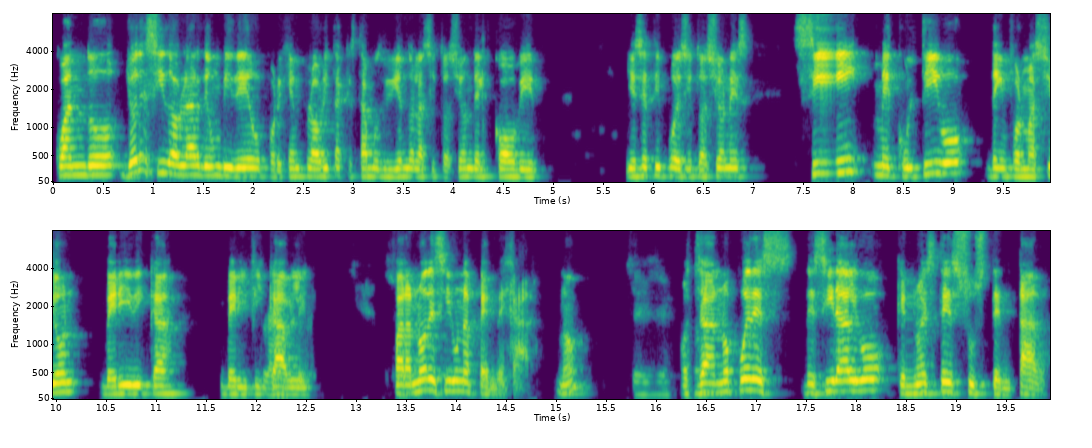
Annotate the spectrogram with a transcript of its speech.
cuando yo decido hablar de un video, por ejemplo, ahorita que estamos viviendo la situación del COVID y ese tipo de situaciones, sí me cultivo de información verídica, verificable, para no decir una pendejada, ¿no? Sí, sí. O sea, no puedes decir algo que no esté sustentado.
